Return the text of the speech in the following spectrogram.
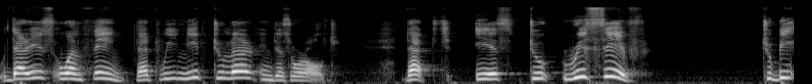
there is one thing that we need to learn in this world that is to receive, to be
